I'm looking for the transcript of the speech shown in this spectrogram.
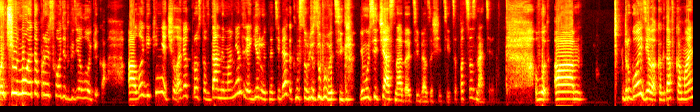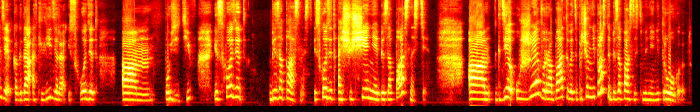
Почему это происходит? Где логика? А логики нет. Человек просто в данный момент реагирует на тебя, как на саблезубого тигра. Ему сейчас надо от тебя защититься, подсознательно. Вот. А, другое дело, когда в команде, когда от лидера исходит а, позитив, исходит безопасность, исходит ощущение безопасности, а, где уже вырабатывается, причем не просто безопасность меня не трогают,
